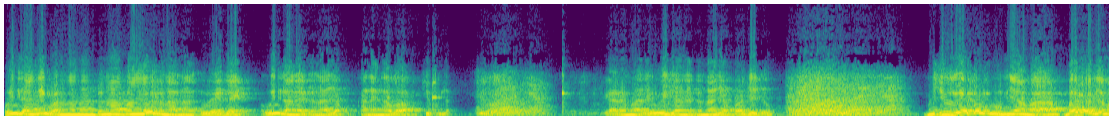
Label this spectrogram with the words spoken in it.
ဝိဇ္ဇာနိဗ္ဗာန်တနာပံယောဇနာနာဆိုတဲ့အတိုင်းအဝိဇ္ဇာနဲ့တဏှာကြောင့်ခန္ဓာ၅ပါးဖြစ်ဘူးလားဖြစ်ပါဗျာဓမ္မတွေဝိဇ္ဇာနဲ့တဏှာကြောင့်ဘာဖြစ်တော့ မရှိတဲ့ပုဂ္ဂိုလ်များမှာမဂ္ဂဗြဟ္မ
